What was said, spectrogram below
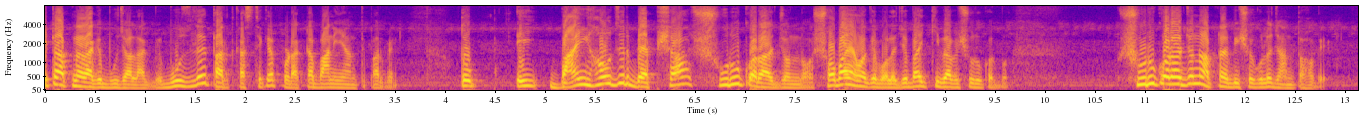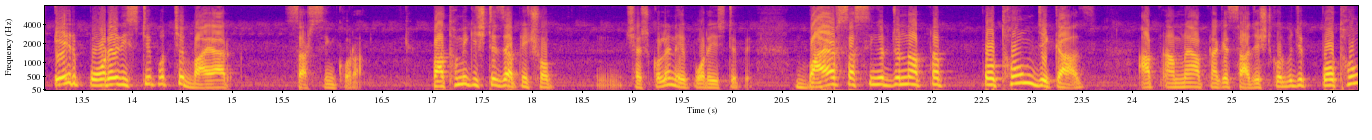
এটা আপনার আগে বোঝা লাগবে। বুঝলে তার কাছ থেকে প্রোডাক্টটা বানিয়ে আনতে পারবেন। তো এই বাইং হাউজের ব্যবসা শুরু করার জন্য সবাই আমাকে বলে যে, ভাই, কীভাবে শুরু করব? শুরু করার জন্য আপনার বিষয়গুলো জানতে হবে। এর পরের স্টেপ হচ্ছে বায়ার সার্চিং করা। প্রাথমিক স্টেজে আপনি সব শেষ করলেন, এর পরের স্টেপে বায়ার সার্চিংয়ের জন্য আপনার প্রথম যে কাজ আমরা আপনাকে সাজেস্ট করব যে প্রথম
